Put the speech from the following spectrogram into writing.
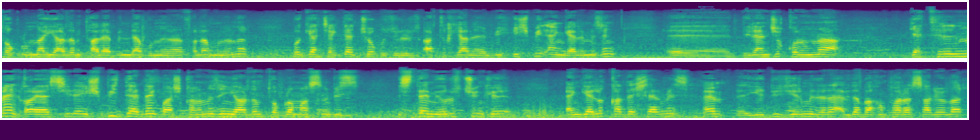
toplumda yardım talebinde bulunuyorlar falan bulunuyorlar. Bu gerçekten çok üzülürüz. Artık yani bir hiçbir engelimizin e, dilenci konumuna getirilme gayesiyle hiçbir dernek başkanımızın yardım toplamasını biz istemiyoruz. Çünkü engelli kardeşlerimiz hem e, 720 lira evde bakım parası alıyorlar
